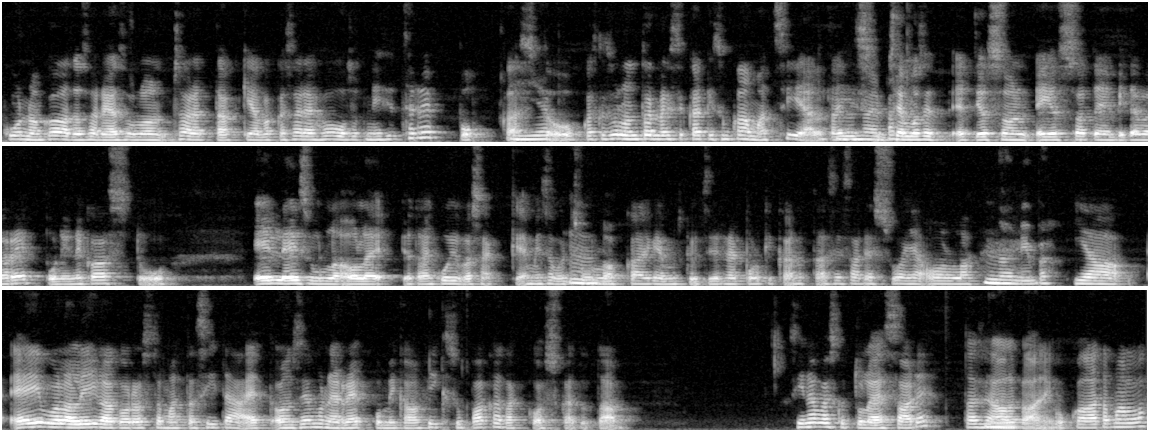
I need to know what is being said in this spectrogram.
kunnon kaatosade ja sulla on sadetakki ja vaikka sadehousut, niin sitten se reppu kastuu. Jep. Koska sulla on todennäköisesti kaikki sun kamat siellä. Tai no, siis semmoiset, että jos on, ei ole sateen pitävä reppu, niin ne kastuu. Ellei sulla ole jotain kuivasäkkeä, missä voit mm. sulla kaiken, mutta kyllä siinä repulkin kannattaa se sadesuoja olla. No niinpä. Ja ei voi olla liikaa korostamatta sitä, että on semmoinen reppu, mikä on fiksu pakata, koska tota, siinä vaiheessa kun tulee sade, tai se mm. alkaa niin kuin kaatamalla,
